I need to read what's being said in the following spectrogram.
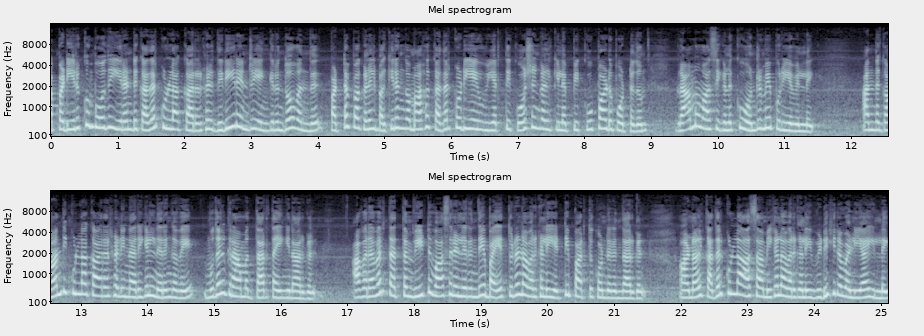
அப்படி இருக்கும்போது இரண்டு கதற்குள்ளாக்காரர்கள் திடீரென்று எங்கிருந்தோ வந்து பட்டப்பகலில் பகிரங்கமாக கதர்கொடியை உயர்த்தி கோஷங்கள் கிளப்பி கூப்பாடு போட்டதும் கிராமவாசிகளுக்கு ஒன்றுமே புரியவில்லை. அந்த காந்திக்குள்ளாக்காரர்களின் அருகில் நெருங்கவே முதல் கிராமத்தார் தயங்கினார்கள். அவரவர் தத்தம் வீட்டு வாசலிலிருந்தே பயத்துடன் அவர்களை எட்டி பார்த்து கொண்டிருந்தார்கள். ஆனால் கதற்குள்ள ஆசாமிகள் அவர்களை விடுகிற வழியா இல்லை.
